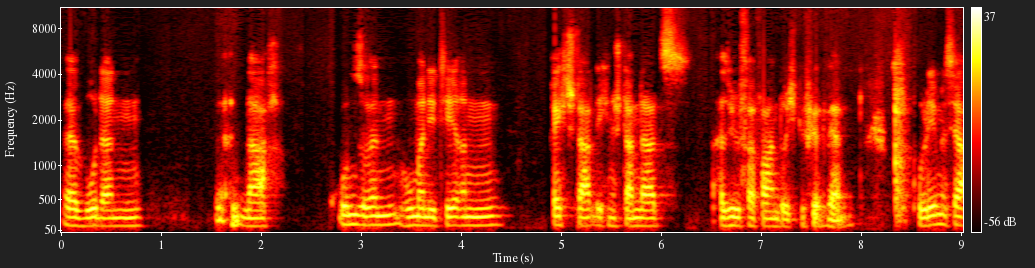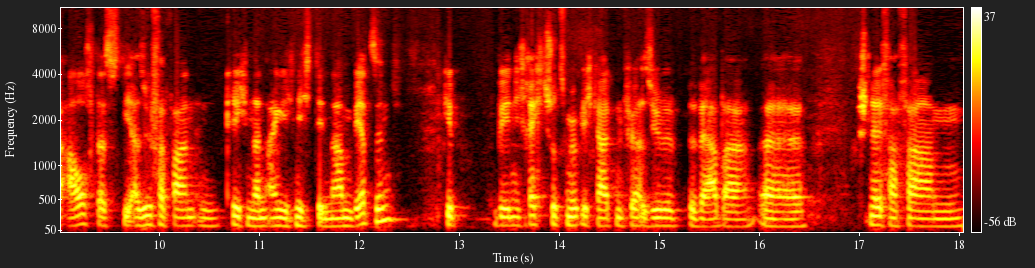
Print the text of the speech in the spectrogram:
äh, wo dann äh, nach unseren humanitären rechtsstaatlichen Standards Asylverfahren durchgeführt werden. Das Problem ist ja auch, dass die Asylverfahren in Griechenland eigentlich nicht den Namen wert sind. Wenig Rechtsschutzmöglichkeiten für Asylbewerber, äh, Schnellverfahren,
